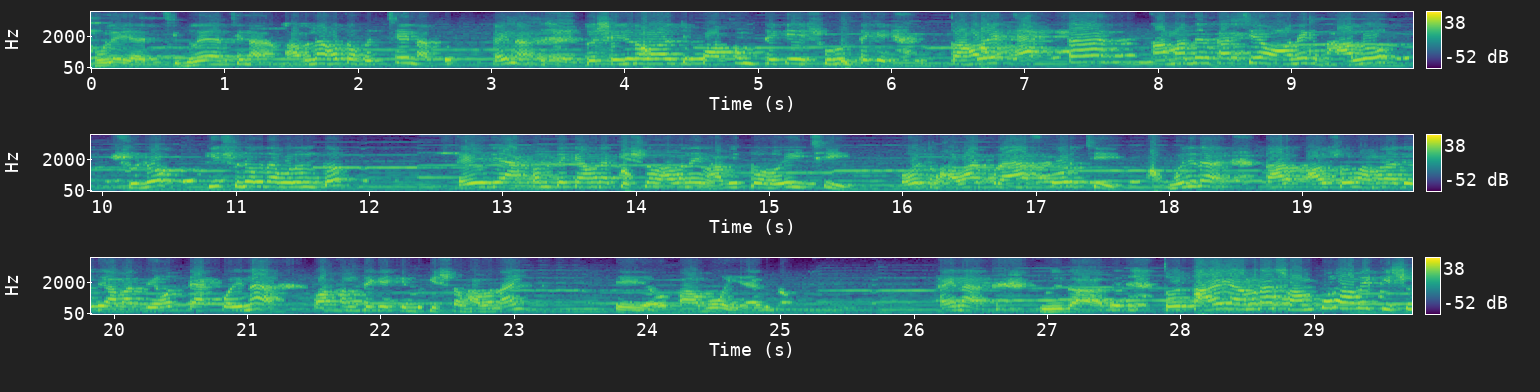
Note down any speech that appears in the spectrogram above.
ভুলে যাচ্ছি। ভুলে যাচ্ছি না, ভাবনা হতো হচ্ছে না তো, তাই না? তো সেই জন্য বলা হচ্ছে প্রথম থেকে শুরু থেকে, তাহলে একটা আমাদের কাছে অনেক ভালো সুযোগ, কি সুযোগটা বলুন তো? এই যে এখন থেকে আমরা কৃষ্ণ ভাবনায় ভাবিত হয়েছি হওয়ার প্রয়াস করছি, বুঝলে তার ফলস্বরূপ আমরা যদি আবার দেহ ত্যাগ করি না, প্রথম থেকে কিন্তু কৃষ্ণ ভাবনায় পেয়ে যাব পাবোই একদম। তাই না? বুঝতে হবে। তো তাই আমরা সম্পূর্ণভাবে কৃষ্ণ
